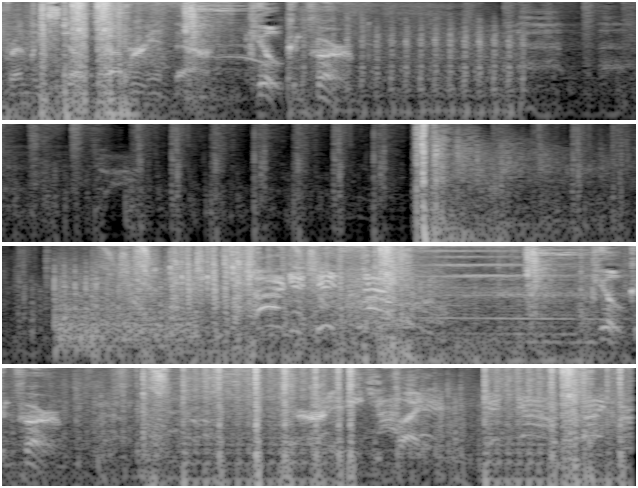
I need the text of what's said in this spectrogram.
Friendly stealth chopper inbound. Kill confirmed. Target in sight! Kill confirmed. Earn it. Keep fighting. Get down, sniper!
